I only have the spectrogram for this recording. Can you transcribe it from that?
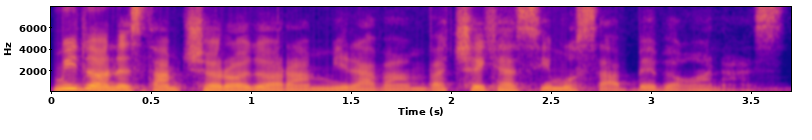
می‌دانستم چرا دارم می‌روم و چه کسی مسبب آن است.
